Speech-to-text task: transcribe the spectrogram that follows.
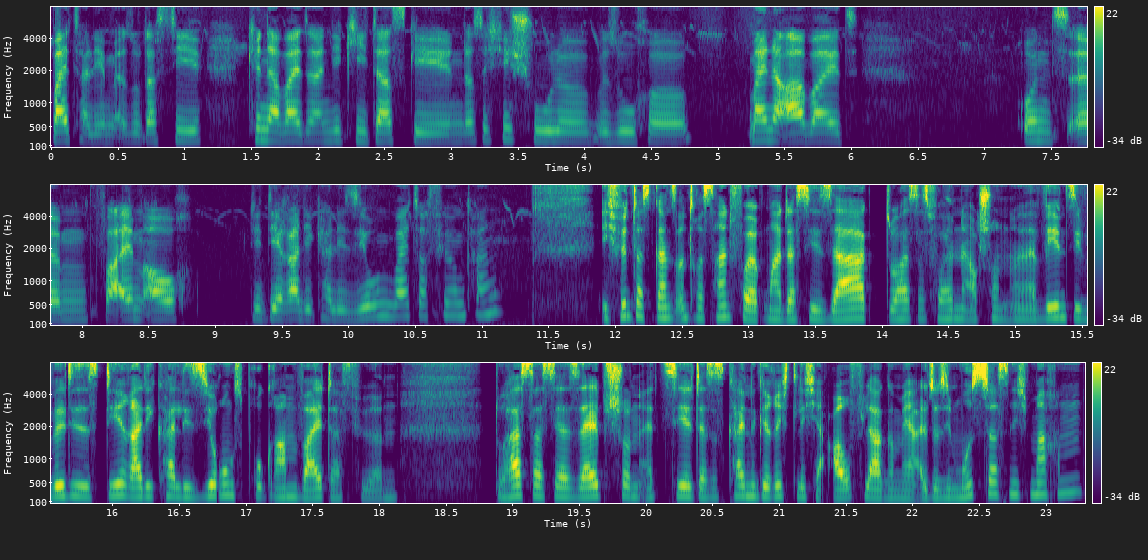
weiterleben. Also dass die Kinder weiter in die Kitas gehen, dass ich die Schule besuche, meine Arbeit und ähm, vor allem auch die Deradikalisierung weiterführen kann. Ich finde das ganz interessant, Volkmar, dass sie sagt, du hast das vorhin auch schon erwähnt, sie will dieses Deradikalisierungsprogramm weiterführen. Du hast das ja selbst schon erzählt, das ist keine gerichtliche Auflage mehr. Also sie muss das nicht machen,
